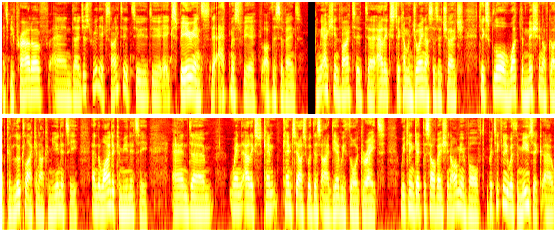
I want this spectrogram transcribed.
and to be proud of, and uh, just really excited to to experience the atmosphere of this event. And we actually invited uh, Alex to come and join us as a church to explore what the mission of God could look like in our community and the wider community. And um, when Alex came came to us with this idea, we thought, great, we can get the Salvation Army involved, particularly with the music. Uh,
